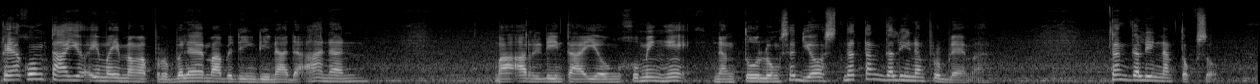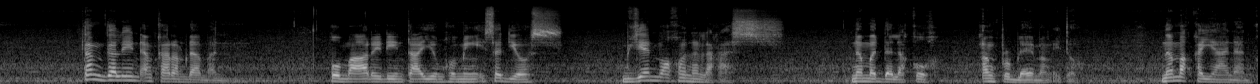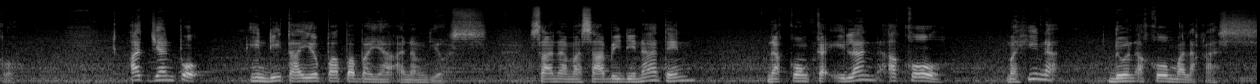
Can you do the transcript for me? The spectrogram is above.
Kaya kung tayo ay may mga problema ba ding dinadaanan, maaari din tayong humingi ng tulong sa Diyos na tanggalin ang problema. Tanggalin ang tukso. Tanggalin ang karamdaman. O maaari din tayong humingi sa Diyos, bigyan mo ako ng lakas na madala ko ang problemang ito, na makayanan ko. At diyan po, hindi tayo papabayaan ng Diyos. Sana masabi din natin na kung kailan ako mahina, doon ako malakas.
